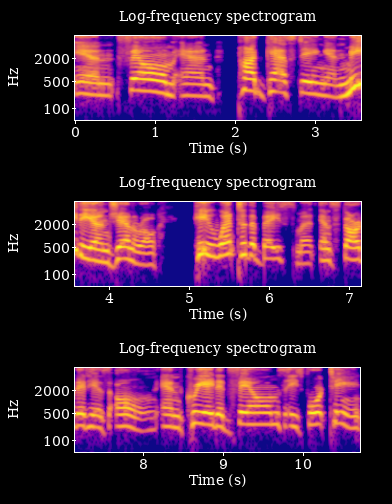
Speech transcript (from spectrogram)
in film and podcasting and media in general. He went to the basement and started his own and created films. He's 14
